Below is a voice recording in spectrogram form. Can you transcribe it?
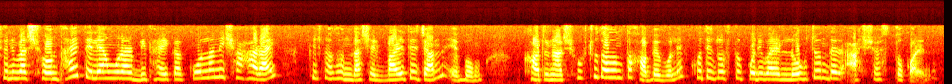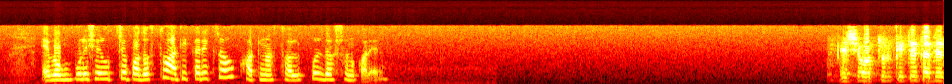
শনিবার সন্ধ্যায় তেলিয়ামুড়ার বিধায়িকা কল্যাণী সাহারায় কৃষ্ণধন দাসের বাড়িতে যান এবং ঘটনার সুষ্ঠু তদন্ত হবে বলে ক্ষতিগ্রস্ত পরিবারের লোকজনদের আশ্বস্ত করেন এবং পুলিশের উচ্চপদস্থ আধিকারিকরাও ঘটনাস্থল পরিদর্শন করেন। এসে অতর্কিতে তাদের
